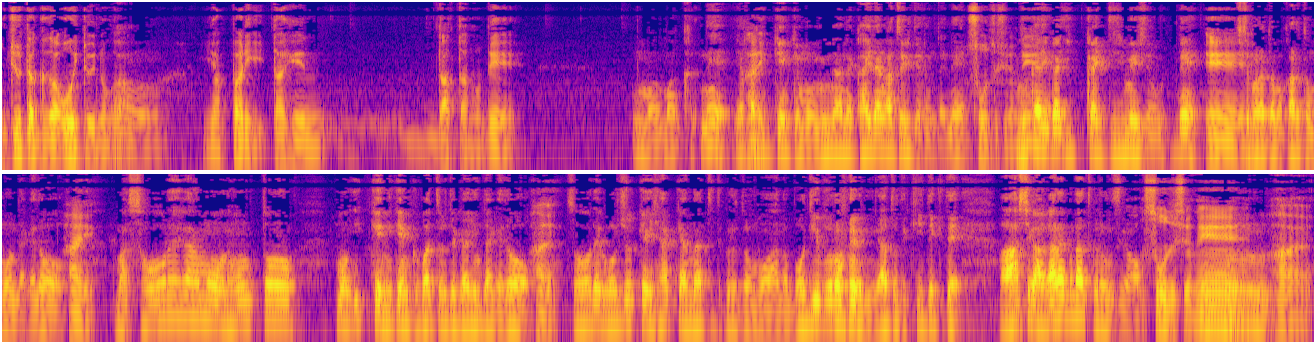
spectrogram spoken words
住宅が多いというのが、うんやっぱり大変だったので、まあまあね、やっぱはいり一軒一軒もみんなね、階段がついてるんでね、そうですよね。2階が1階っていうイメージをね、ええしてもらうと分かると思うんだけど、はい。まあそれがもう本当、もう1軒2軒配ってる時はいいんだけど、はいそれ50軒100軒になってくると、もうあのボディーブローのようにね後で聞いてきて、足が上がらなくなってくるんですよ。そうですよね。うんはい。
